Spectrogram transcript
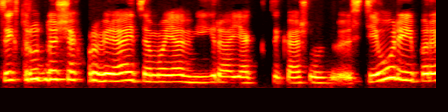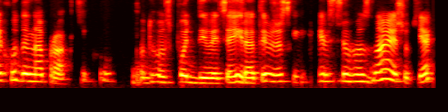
цих труднощах провіряється моя віра, як ти кажеш, ну, з теорії переходить на практику. От Господь дивиться, Іра, ти вже скільки всього знаєш, от як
